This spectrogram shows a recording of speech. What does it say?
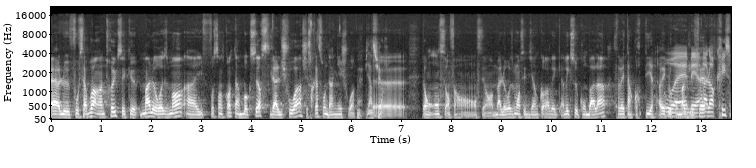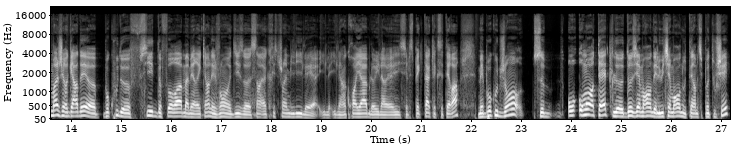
euh, le faut savoir un truc, c'est que malheureusement, hein, il faut s'en rendre compte, un boxeur, s'il a le choix, ce serait son dernier choix. Ouais, bien sûr. Euh, on, enfin, on malheureusement, on s'est dit encore avec, avec ce combat-là, ça va être encore pire avec le combat que mais j'ai fait. alors Chris, moi j'ai regardé euh, beaucoup de sites, de forums américains. Les gens euh, disent euh, Christian Mbili, il est, il, il est incroyable, il a, il- c'est le spectacle, etc. Mais beaucoup de gens se, ont, en tête le deuxième round et le huitième round où tu es un petit peu touché.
